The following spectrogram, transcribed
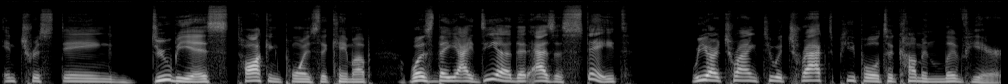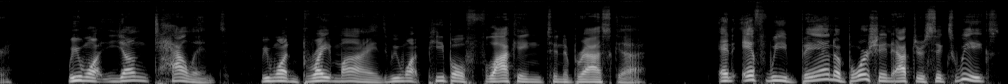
interesting, dubious talking points that came up was the idea that as a state, we are trying to attract people to come and live here. We want young talent. We want bright minds. We want people flocking to Nebraska. And if we ban abortion after six weeks,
